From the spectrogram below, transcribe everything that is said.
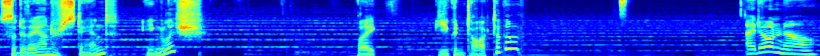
So, do they understand English? Like, you can talk to them? I don't know.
